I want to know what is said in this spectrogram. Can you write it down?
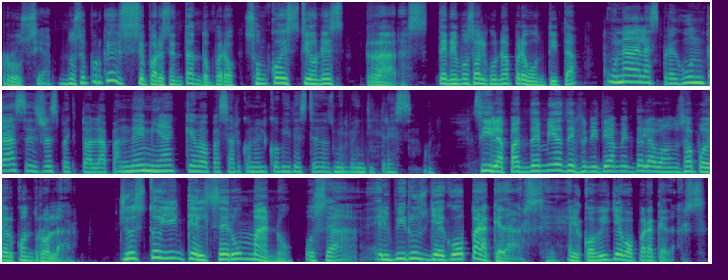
Rusia. No sé por qué se parecen tanto, pero son cuestiones raras. ¿Tenemos alguna preguntita? Una de las preguntas es respecto a la pandemia. ¿Qué va a pasar con el COVID este 2023? Sí, la pandemia definitivamente la vamos a poder controlar. Yo estoy en que el ser humano, o sea, el virus llegó para quedarse, el COVID llegó para quedarse.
